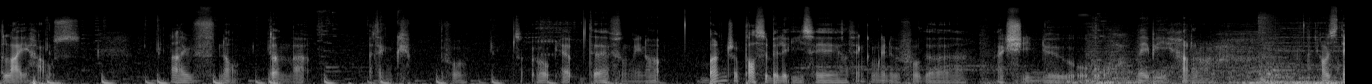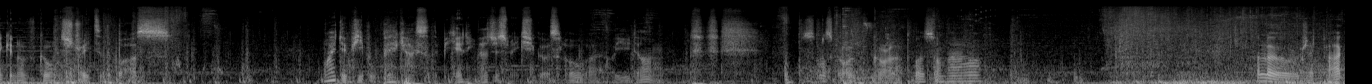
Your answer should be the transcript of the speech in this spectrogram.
the lighthouse. I've not done that, I think, before. So, oh, yep, definitely not. Bunch of possibilities here. I think I'm gonna go for the actually new, maybe, I don't know. I was thinking of going straight to the bus. Why do people pickaxe at the beginning? That just makes you go slower. Are you done? Someone's got a grappler somehow. Hello, jetpack.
